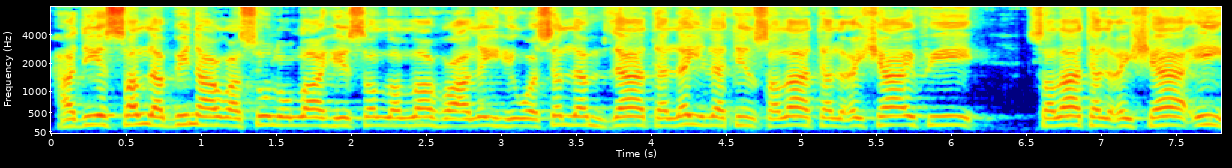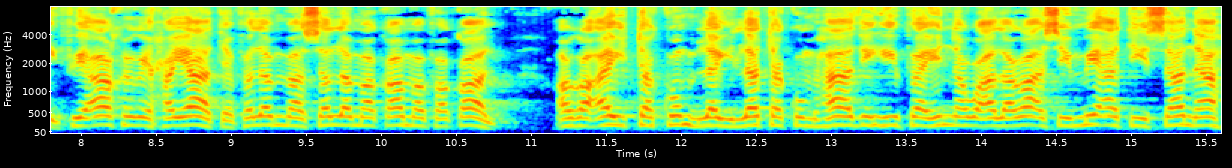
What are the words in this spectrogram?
حديث صلى بنا رسول الله صلى الله عليه وسلم ذات ليلة صلاة العشاء في صلاة العشاء في آخر حياته فلما سلم قام فقال أرأيتكم ليلتكم هذه؟ فإنه على رأس مئة سنة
